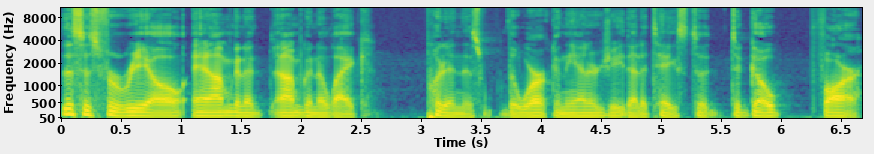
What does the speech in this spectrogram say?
this is for real and i'm gonna i'm gonna like put in this the work and the energy that it takes to to go far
